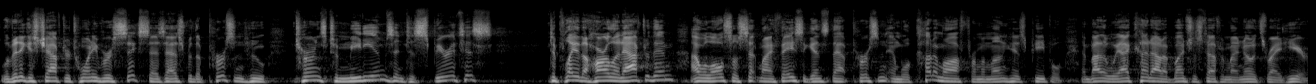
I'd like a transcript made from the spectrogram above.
Leviticus chapter 20, verse 6 says, As for the person who turns to mediums and to spiritists to play the harlot after them, I will also set my face against that person and will cut him off from among his people. And by the way, I cut out a bunch of stuff in my notes right here.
